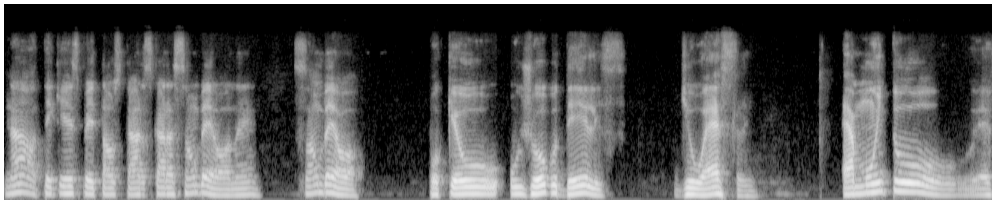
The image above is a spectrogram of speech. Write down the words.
Não, tem que respeitar os caras. Os caras são BO, né? São BO. Porque o, o jogo deles, de Wesley, é muito. É,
